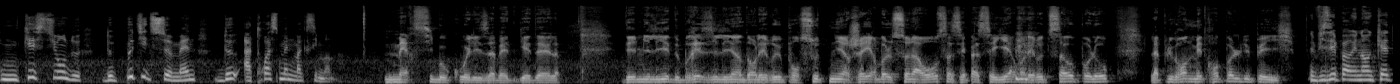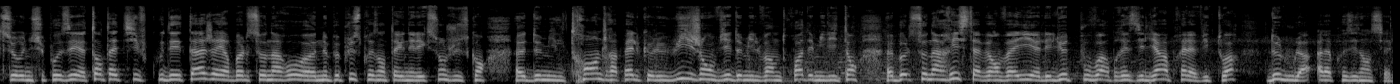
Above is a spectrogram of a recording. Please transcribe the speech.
une question de, de petites semaines, deux à trois semaines maximum. Merci beaucoup, Elisabeth Guedel des milliers de Brésiliens dans les rues pour soutenir Jair Bolsonaro. Ça s'est passé hier dans les rues de Sao Paulo, la plus grande métropole du pays. Visé par une enquête sur une supposée tentative coup d'État, Jair Bolsonaro euh, ne peut plus se présenter à une élection jusqu'en 2030. Euh, Je rappelle que le 8 janvier 2023, des militants euh, bolsonaristes avaient envahi les lieux de pouvoir brésiliens après la victoire de Lula à la présidentielle.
